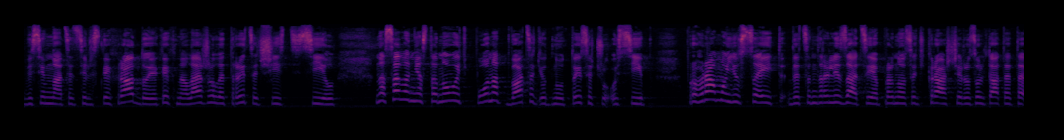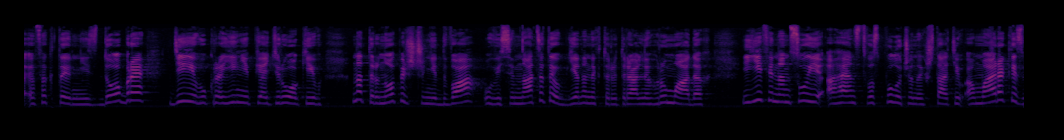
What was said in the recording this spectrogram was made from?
18 сільських рад, до яких належали 36 сіл. Населення становить понад 21 тисячу осіб. Програма «ЮСЕЙД. Децентралізація приносить кращі результати та ефективність добре діє в Україні 5 років. На Тернопільщині – 2, у 18 об'єднаних територіальних громадах. Її фінансує Агентство Сполучених Штатів Америки з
